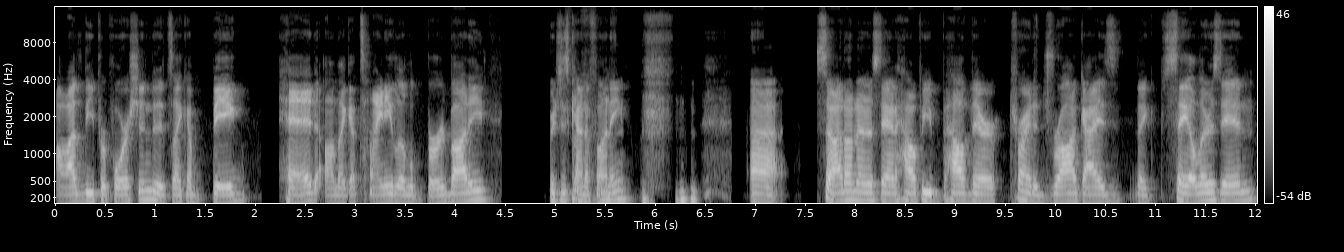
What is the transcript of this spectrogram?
oddly proportioned. It's like a big head on like a tiny little bird body, which is kind of funny. uh, so I don't understand how people how they're trying to draw guys like sailors in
